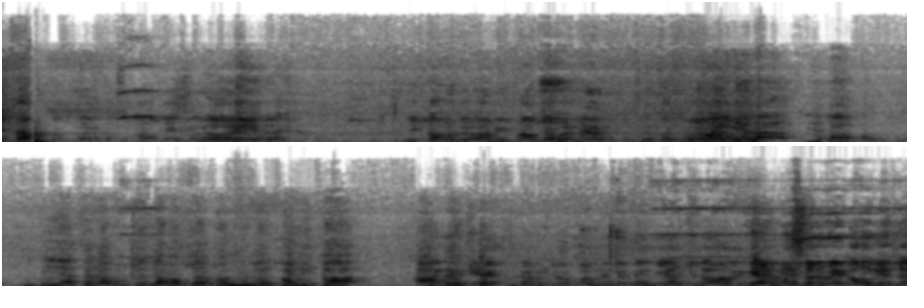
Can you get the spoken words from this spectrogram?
एकटा पण चुनाव घ्यायचं एकटा पण. आम्ही पावत्या भरल्या नंतर या सगळ्या गोष्टी जबाबदार कोण? नगरपालिका का नाही, आपलं- जे कमिटीवर कोण म्हणले त्यांनी आमची नावं त्यांनी सर्वे करून घेतले?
